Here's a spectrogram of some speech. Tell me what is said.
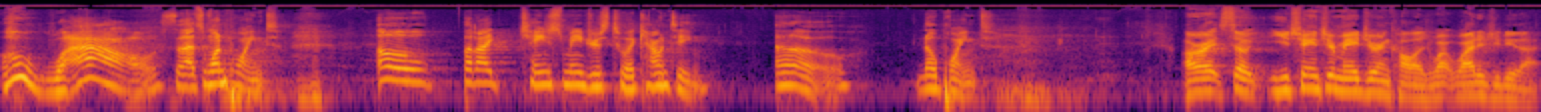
Oh, wow. So that's one point. oh, but I changed majors to accounting. Oh, no point. All right, so you changed your major in college. Why, why did you do that?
